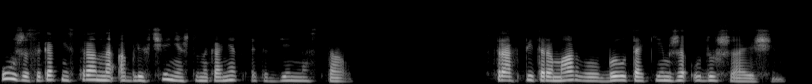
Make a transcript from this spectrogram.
Ужас и, как ни странно, облегчение, что, наконец, этот день настал. Страх Питера Марлоу был таким же удушающим.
